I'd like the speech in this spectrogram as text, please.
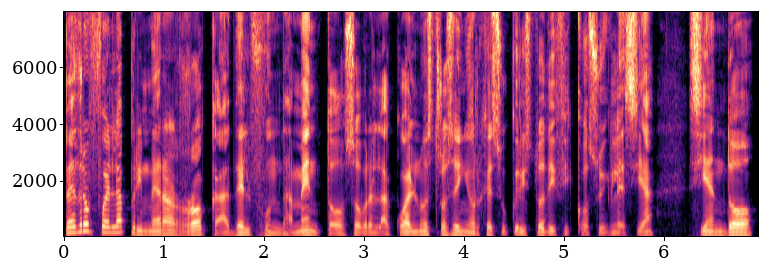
Pedro fue la primera roca del fundamento sobre la cual nuestro Señor Jesucristo edificó su iglesia, siendo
